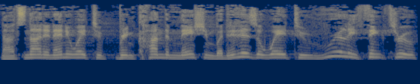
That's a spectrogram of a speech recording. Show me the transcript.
Now, it's not in any way to bring condemnation, but it is a way to really think through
